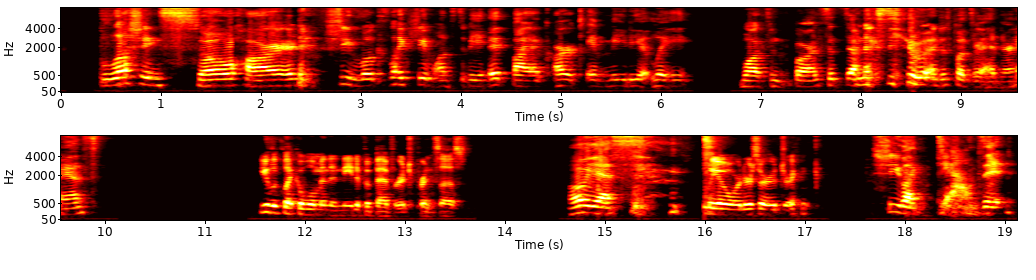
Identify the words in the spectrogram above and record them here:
blushing so hard, she looks like she wants to be hit by a cart immediately, walks into the bar and sits down next to you and just puts her head in her hands. You look like a woman in need of a beverage, princess. Oh, yes. Leo orders her a drink. she, like, downs it.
